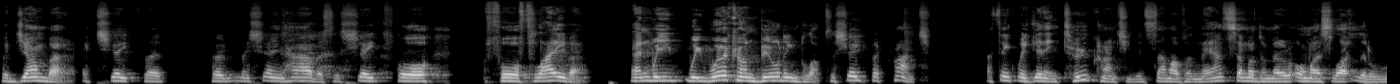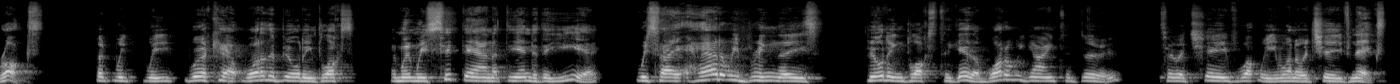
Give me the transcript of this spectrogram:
for jumbo, a sheet for for machine harvest, a sheet for, for flavour. And we, we work on building blocks, a sheet for crunch. I think we're getting too crunchy with some of them now. Some of them are almost like little rocks. But we, we work out what are the building blocks. And when we sit down at the end of the year, we say, how do we bring these building blocks together? What are we going to do to achieve what we want to achieve next?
